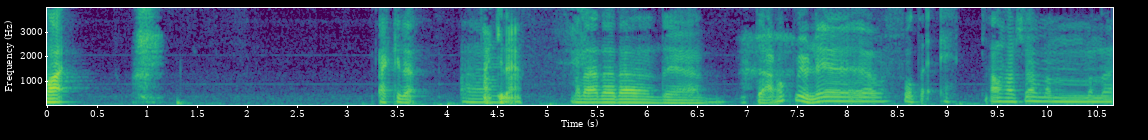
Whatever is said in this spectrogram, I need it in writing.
Nei. Det er ikke det. Det er ikke det. Men det, det, det, det, det er nok mulig å få til ett eller annet, kanskje, men, men det,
